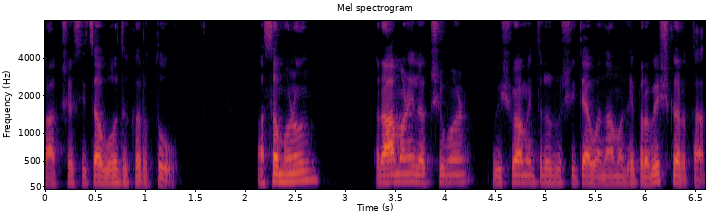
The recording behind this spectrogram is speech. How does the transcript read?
राक्षसीचा वध करतो. असं म्हणून राम आणि लक्ष्मण विश्वामित्र ऋषी त्या वनामध्ये प्रवेश करतात.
